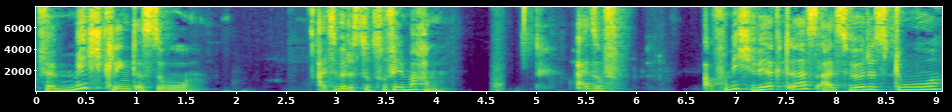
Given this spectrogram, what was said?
für mich klingt es so, als würdest du zu viel machen. Also auf mich wirkt es, als würdest du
